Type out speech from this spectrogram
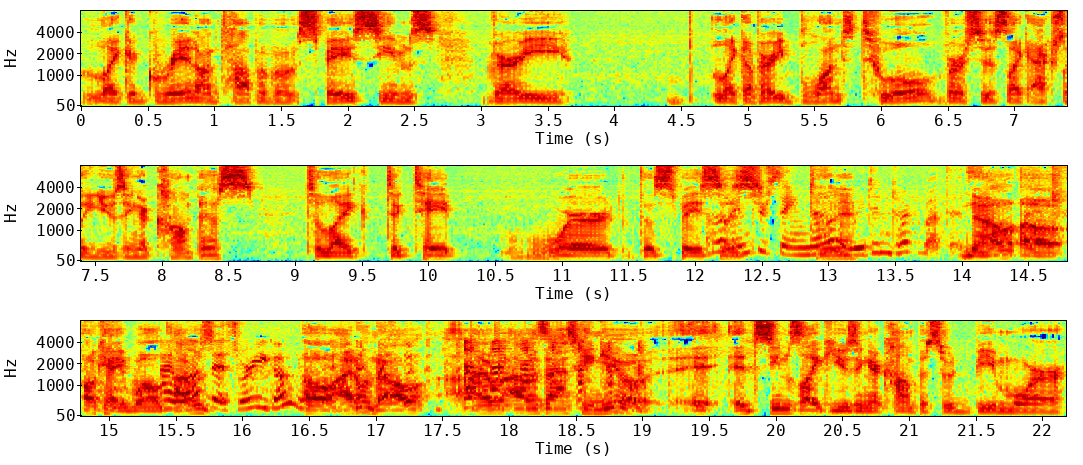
like a grid on top of a space seems very like a very blunt tool versus like actually using a compass to like dictate where the space Oh, is. interesting. No, delineated. we didn't talk about this. No. Oh, okay. Well, I, love was. this. Where are you going with Oh, it? I don't know. I, I was asking you. It, it seems like using a compass would be more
